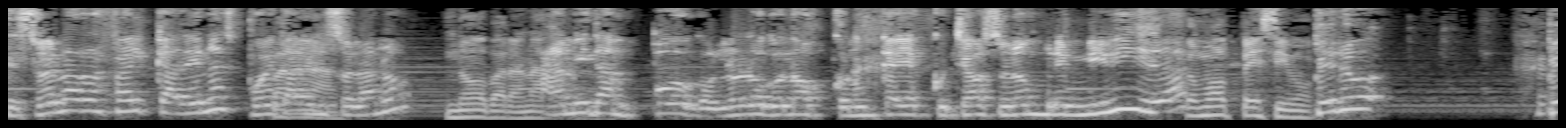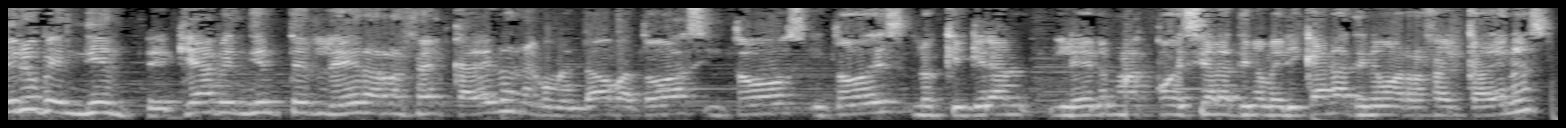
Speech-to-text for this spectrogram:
¿Te suena Rafael Cadenas, poeta venezolano? No, para nada. A mí tampoco, no lo conozco, nunca haya escuchado su nombre en mi vida. Somos pésimos. Pero, pero pendiente, queda pendiente leer a Rafael Cadenas, recomendado para todas y todos y todos los que quieran leer más poesía latinoamericana, tenemos a Rafael Cadenas.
